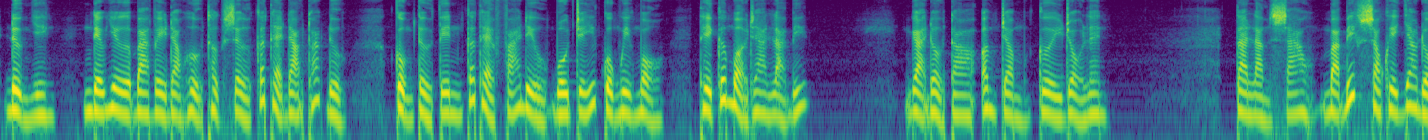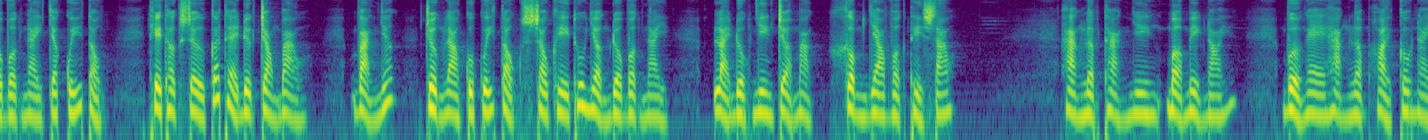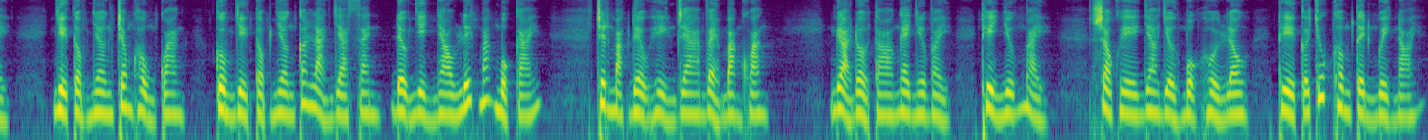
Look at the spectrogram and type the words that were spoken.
Đương nhiên, nếu như ba vị đạo hữu thật sự có thể đào thoát được, cũng tự tin có thể phá điều bố trí của nguyên mộ, thì cứ mở ra là biết. Gã đầu to âm trầm cười rộ lên. Ta làm sao mà biết sau khi giao đồ vật này cho quý tộc, thì thật sự có thể được trọng bảo. Vạn nhất trưởng lão của quý tộc sau khi thu nhận đồ vật này, lại đột nhiên trở mặt, không giao vật thì sao? Hàng Lập thản nhiên mở miệng nói. Vừa nghe Hàng Lập hỏi câu này, dị tộc nhân trong hồng quang cùng dị tộc nhân có làn da xanh đều nhìn nhau liếc mắt một cái. Trên mặt đều hiện ra vẻ băng khoăn. Gã đồ to nghe như vậy thì nhướng mày. Sau khi do dự một hồi lâu thì có chút không tình nguyện nói.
